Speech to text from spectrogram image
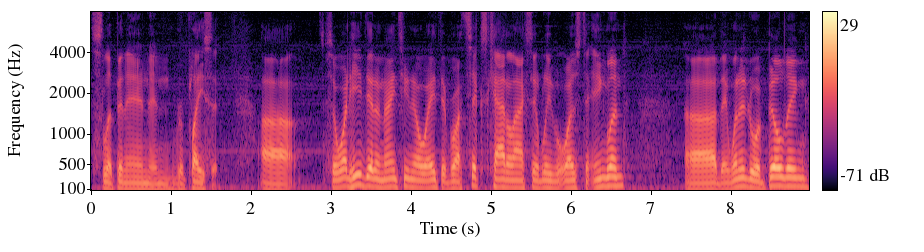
slip it in, and replace it. Uh, so what he did in 1908, they brought six Cadillacs, I believe it was, to England. Uh, they went into a building,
